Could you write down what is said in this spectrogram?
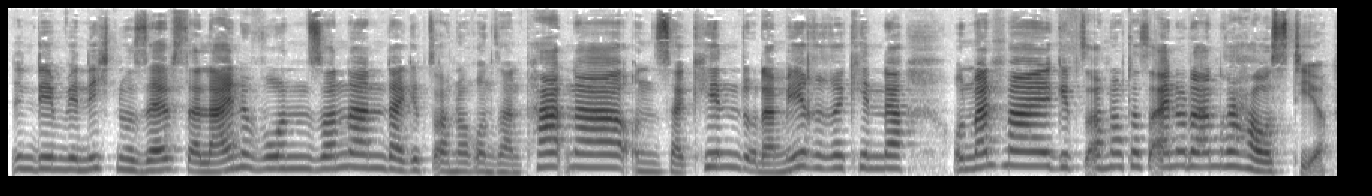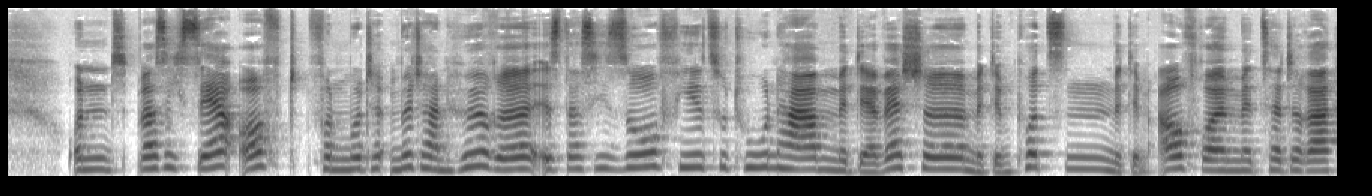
in dem wir nicht nur selbst alleine wohnen, sondern da gibt's auch noch unseren Partner, unser Kind oder mehrere Kinder und manchmal gibt's auch noch das ein oder andere Haustier. Und was ich sehr oft von Mut Müttern höre, ist, dass sie so viel zu tun haben mit der Wäsche, mit dem Putzen, mit dem Aufräumen etc.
